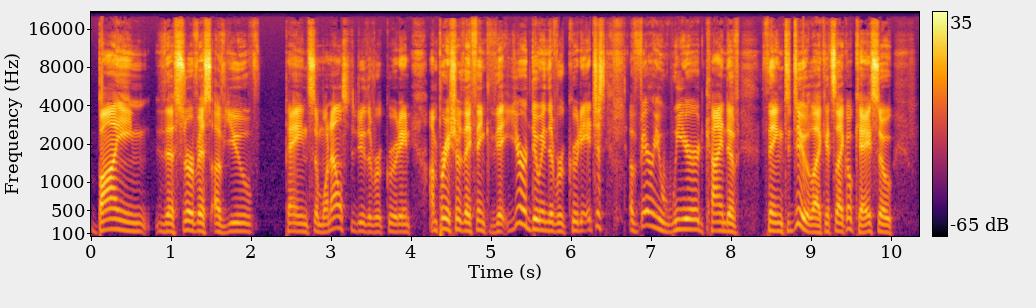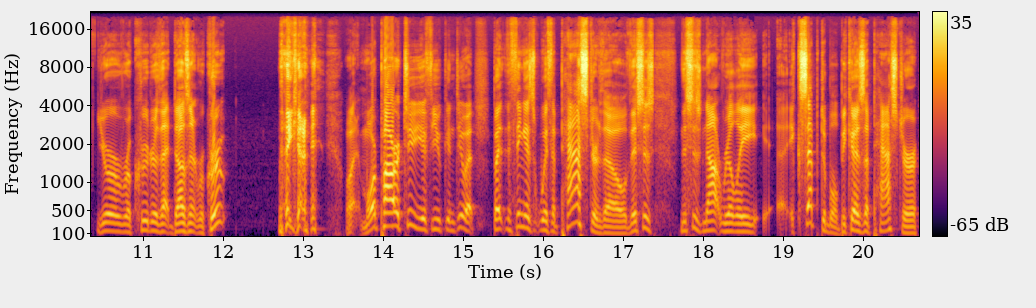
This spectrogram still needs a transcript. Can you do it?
buying the service of you paying someone else to do the recruiting. I'm pretty sure they think that you're doing the recruiting. It's just a very weird kind of thing to do. Like, it's like, okay, so you're a recruiter that doesn't recruit more power to you if you can do it. But the thing is, with a pastor, though, this is this is not really uh, acceptable because a pastor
